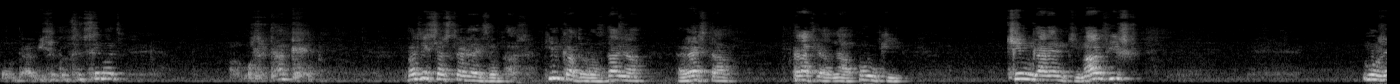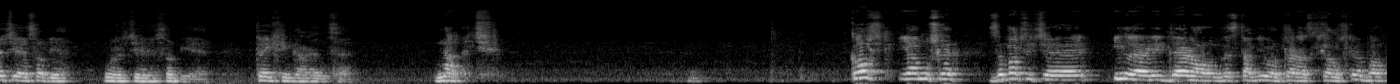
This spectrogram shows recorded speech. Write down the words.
Uda mi się to przytrzymać. Może tak? 24 egzemplarze. Kilka do rozdania, reszta trafia na półki księgarenki Marfisz. Możecie sobie, możecie sobie w tej księgarence nabyć. Koszt, ja muszę zobaczyć, e, ile Readero wystawiło teraz książkę, bo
